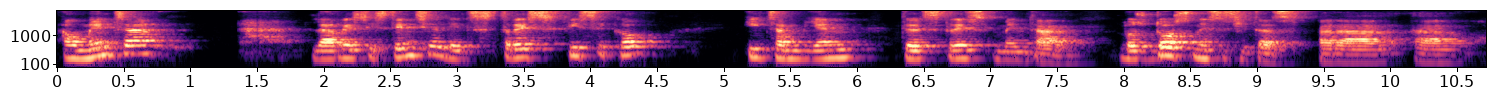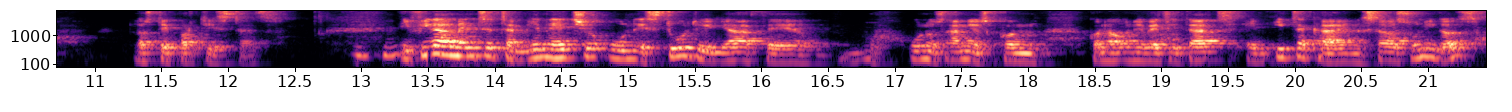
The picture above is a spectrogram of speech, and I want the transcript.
aumenta la resistencia del estrés físico y también del estrés mental. Los dos necesitas para uh, los deportistas. Y finalmente también he hecho un estudio ya hace unos años con, con la universidad en Ithaca, en Estados Unidos,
